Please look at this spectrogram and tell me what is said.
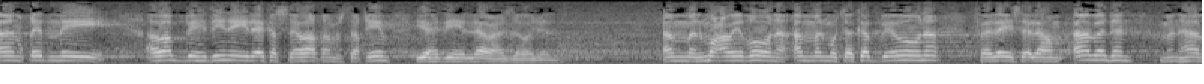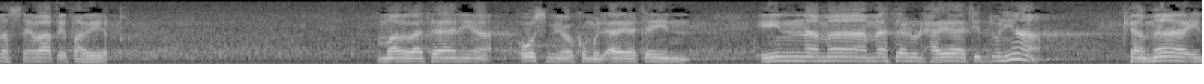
أنقذني رب اهدني إليك الصراط المستقيم يهديه الله عز وجل. أما المعرضون أما المتكبرون فليس لهم ابدا من هذا الصراط طريق. مرة ثانية أسمعكم الآيتين. إنما مثل الحياة الدنيا كماء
